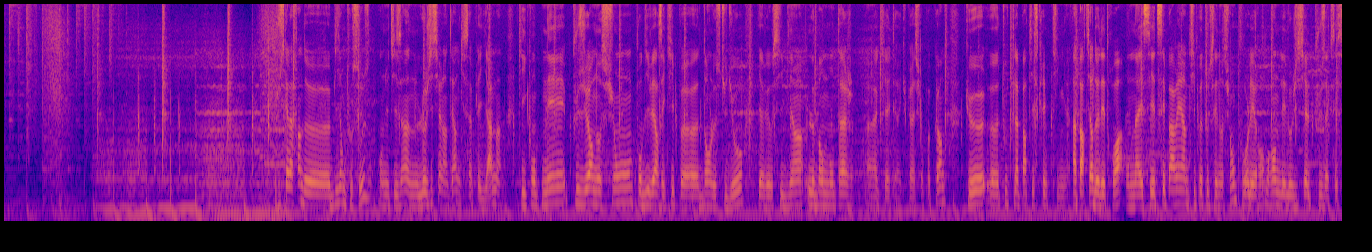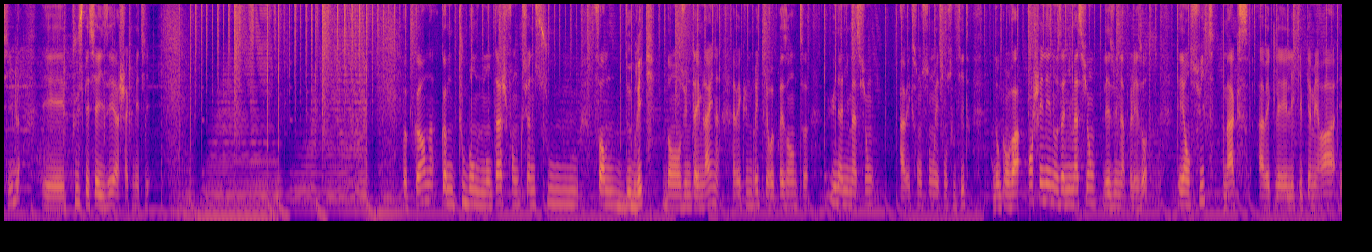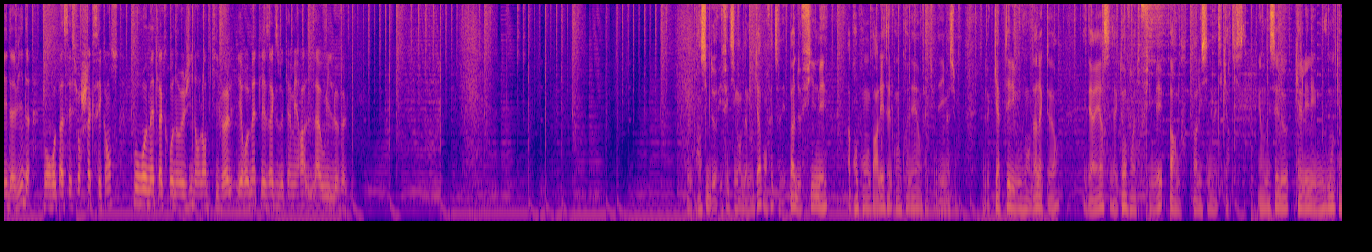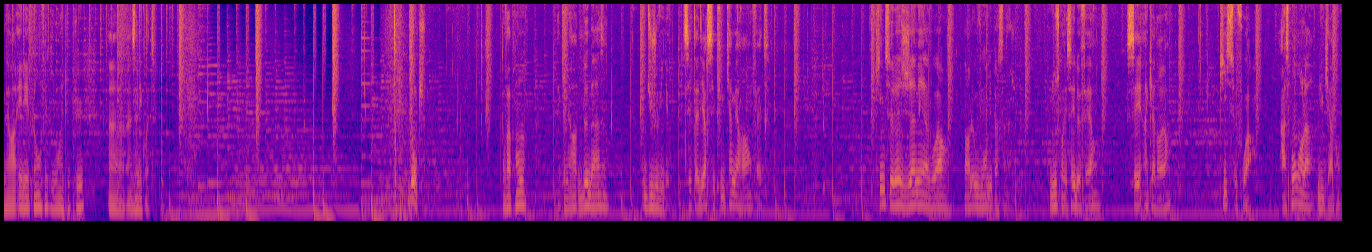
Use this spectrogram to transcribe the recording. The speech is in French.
Jusqu'à la fin de Beyond Two Souls, on utilisait un logiciel interne qui s'appelait YAM, qui contenait plusieurs notions pour diverses équipes euh, dans le studio. Il y avait aussi bien le banc de montage euh, qui a été récupéré sur Popcorn, que euh, toute la partie scripting. À partir de D3, on a essayé de séparer un petit peu toutes ces notions pour les rendre les logiciels plus accessibles et plus spécialisés à chaque métier. Popcorn, comme tout bon montage, fonctionne sous forme de briques dans une timeline, avec une brique qui représente une animation avec son son et son sous-titre. Donc on va enchaîner nos animations les unes après les autres. Et ensuite, Max, avec l'équipe caméra et David, vont repasser sur chaque séquence pour remettre la chronologie dans l'ordre qu'ils veulent et remettre les axes de caméra là où ils le veulent. Le principe de, effectivement, de la mocap, en fait, ce n'est pas de filmer à proprement parler tel qu'on connaît en fait une animation. C'est de capter les mouvements d'un acteur et derrière, ces acteurs vont être filmés par nous, par les cinématiques artistes. Et on essaie de caler les mouvements de caméra et les plans en fait qui vont être le plus euh, adéquats. Donc, on va prendre la caméra de base du jeu vidéo. C'est-à-dire c'est une caméra en fait qui ne se laisse jamais avoir par le mouvement du personnage. Nous, ce qu'on essaye de faire, c'est un cadreur qui se foire. À ce moment-là du cadre,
